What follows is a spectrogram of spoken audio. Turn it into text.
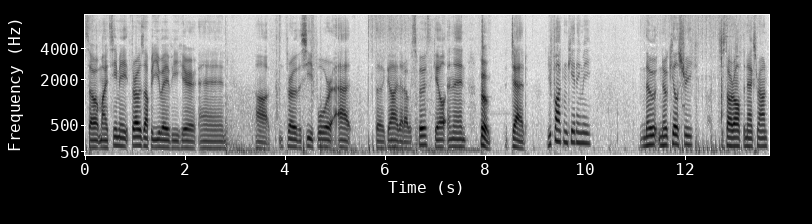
So my teammate throws up a UAV here and uh, throw the C4 at the guy that I was supposed to kill, and then boom, dead. You fucking kidding me? No, no kill streak to start off the next round,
